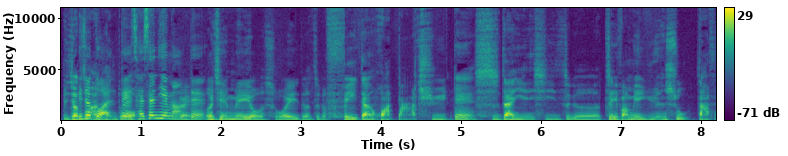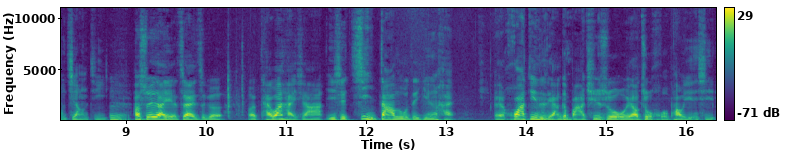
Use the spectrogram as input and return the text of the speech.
比较比较短，短很多，对，才三天嘛，对，对，而且没有所谓的这个飞弹化靶区，对，实弹演习这个这方面元素大幅降低。嗯，它虽然也在这个呃台湾海峡一些近大陆的沿海，呃划定了两个靶区，说我要做火炮演习，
